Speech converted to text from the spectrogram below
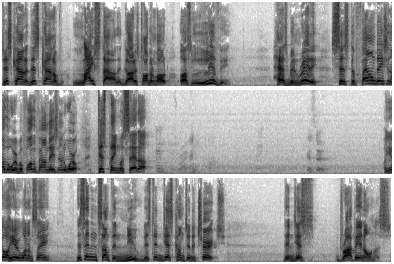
This kind of this kind of lifestyle that God is talking about us living has been ready since the foundation of the world, before the foundation of the world. This thing was set up. Are you all hearing what I'm saying? This isn't something new. This didn't just come to the church. Didn't just drop in on us.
